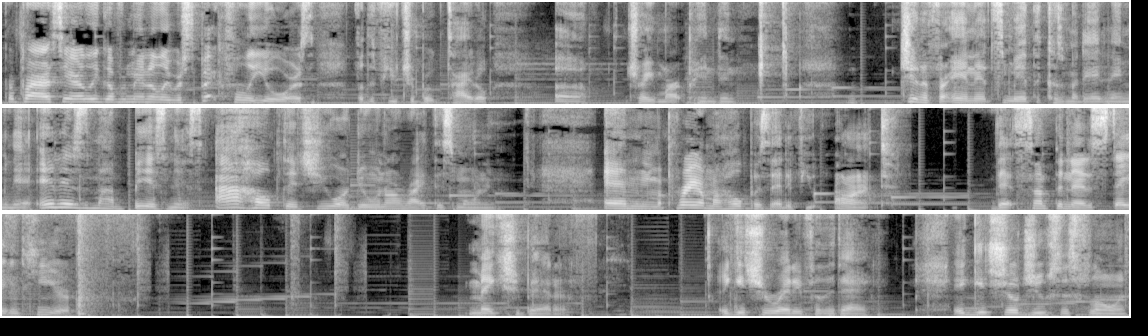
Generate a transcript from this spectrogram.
proprietarily, governmentally, respectfully yours for the future book title, uh, trademark pending. Jenniffer Annette Smith, because my dad named me that. And it is my business. I hope that you are doing all right this morning. And my prayer, my hope is that if you aren't, that something that is stated here makes you better. It gets you ready for the day. It gets your juices flowing.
